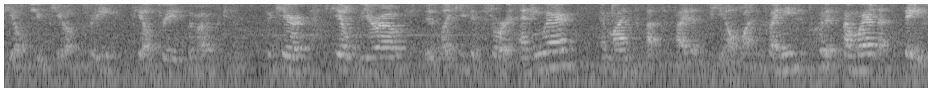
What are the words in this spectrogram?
PL2, PL3. PL3 is the most secure. PL0 is like you can store it anywhere, and mine's classified as PL1. So I need to put it somewhere that's safe,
